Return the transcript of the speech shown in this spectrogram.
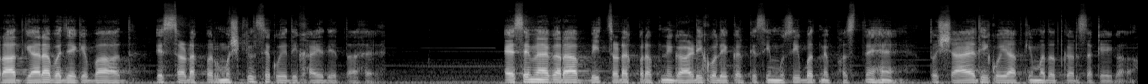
रात 11 बजे के बाद इस सड़क पर मुश्किल से कोई दिखाई देता है। ऐसे में अगर आप बीच सड़क पर अपनी गाड़ी को लेकर किसी मुसीबत में फंसते हैं तो शायद ही कोई आपकी मदद कर सकेगा।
